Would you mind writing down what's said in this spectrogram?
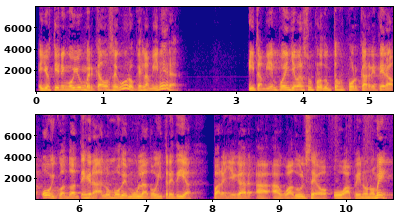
ellos tienen hoy un mercado seguro, que es la minera. Y también pueden llevar sus productos por carretera hoy, cuando antes era a lomo de mula dos y tres días para llegar a Agua Dulce o, a Penonomé.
